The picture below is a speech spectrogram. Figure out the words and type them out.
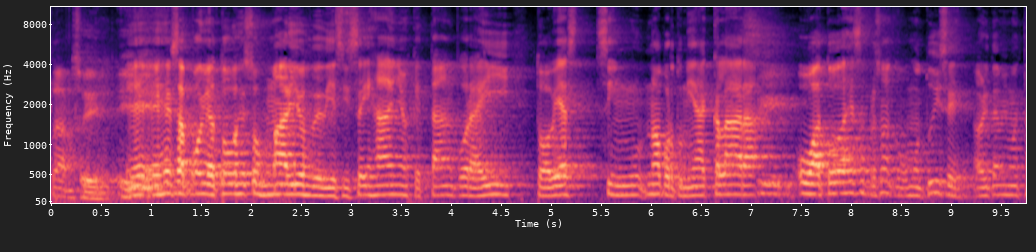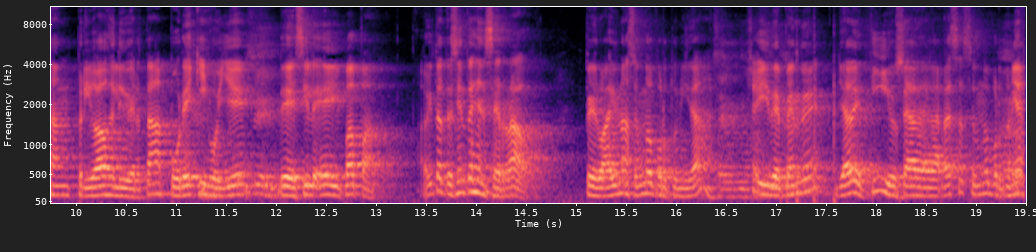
Claro. Sí. Y- Es, es ese apoyo a todos esos Marios de 16 años que están por ahí, todavía sin una oportunidad clara, o a todas esas personas que, como tú dices, ahorita mismo están privados de libertad por X o Y, de decirle, hey, papá, ahorita te sientes encerrado, pero hay una segunda oportunidad. Y depende ya de ti, o sea, de agarrar esa segunda oportunidad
